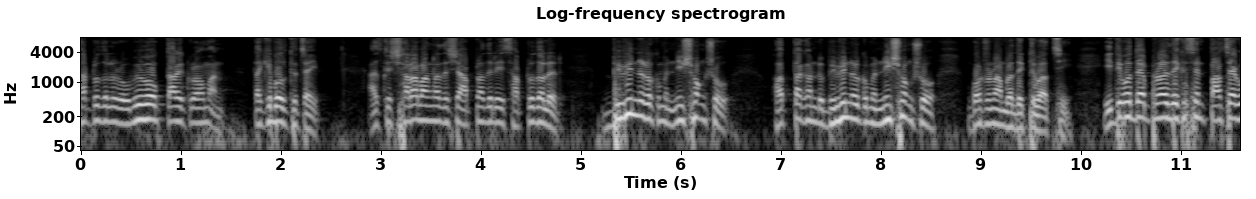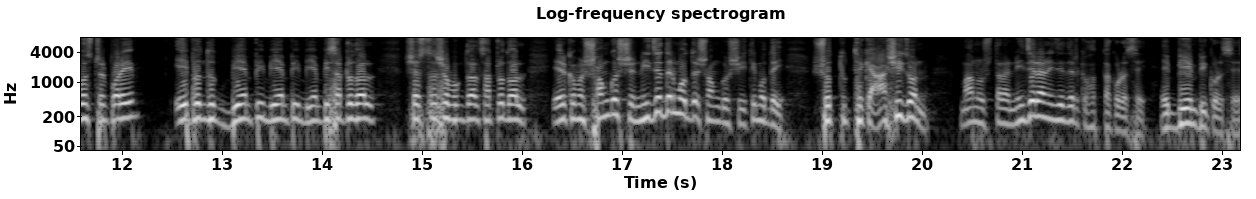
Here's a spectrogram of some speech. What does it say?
ছাত্রদলের অভিভাবক তারেক রহমান, তাকে বলতে চাই, আজকে সারা বাংলাদেশে আপনাদের এই ছাত্রদলের বিভিন্ন রকমের নৃশংস হত্যাকাণ্ড, বিভিন্ন রকমের নৃশংস ঘটনা আমরা দেখতে পাচ্ছি। ইতিমধ্যে আপনারা দেখেছেন পাঁচই আগস্টের পরে এই পর্যন্ত বিএমপি বিএমপি বিএমপি ছাত্রদল, স্বেচ্ছাসেবক দল, ছাত্রদল, এরকমের সংঘর্ষে, নিজেদের মধ্যে সংঘর্ষে ইতিমধ্যেই সত্তর থেকে আশি জন মানুষ তারা নিজেরা নিজেদেরকে হত্যা করেছে, এই বিএমপি করেছে।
